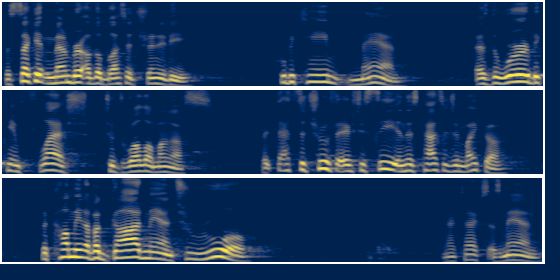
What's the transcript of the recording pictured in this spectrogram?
the second member of the Blessed Trinity, who became man as the Word became flesh to dwell among us. Right? That's the truth I actually see in this passage in Micah. The coming of a God man to rule. In our text, as man,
